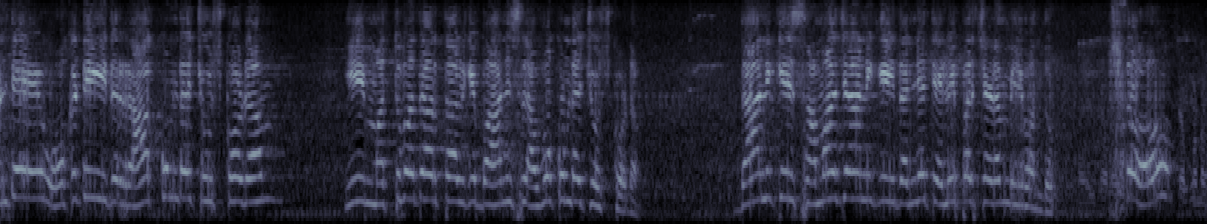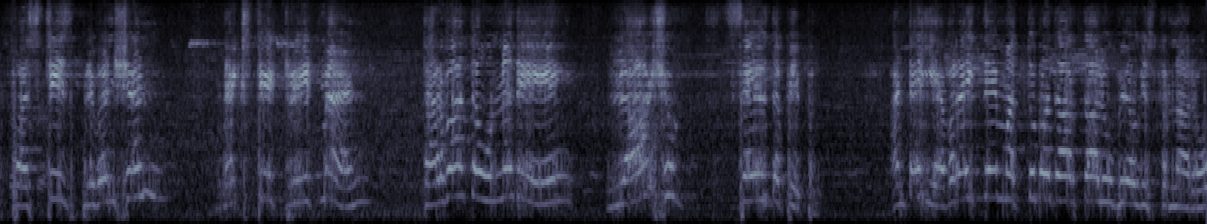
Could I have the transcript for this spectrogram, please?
అంటే ఒకటి ఇది రాకుండా చూసుకోవడం ఈ మత్తు పదార్థాలకి బానిసలు అవ్వకుండా చూసుకోవడం దానికి సమాజానికి ఇదన్నీ తెలియపరచడం మీ వందు so first is prevention next treatment తర్వాత ఉన్నది law should save the people. అంటే ఎవరైతే మత్తు పదార్థాలు ఉపయోగిస్తున్నారో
